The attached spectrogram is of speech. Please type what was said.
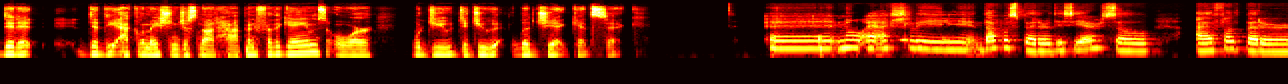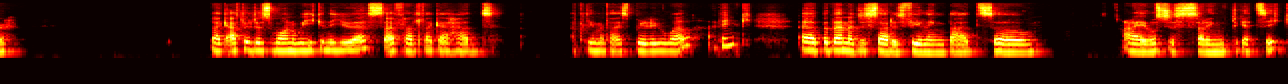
Did it did the acclimation just not happen for the games or would you did you legit get sick? Uh, no, I actually that was better this year. So I felt better. Like after just one week in the US, I felt like I had acclimatized pretty well, I think. Uh, but then I just started feeling bad, so I was just starting to get sick.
